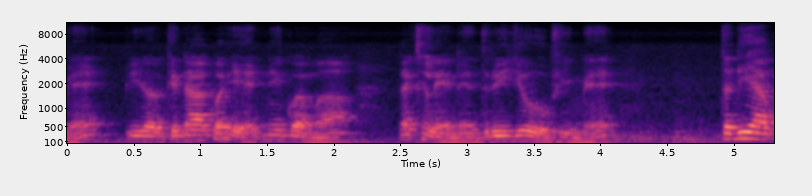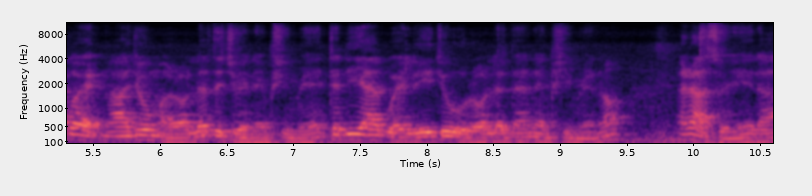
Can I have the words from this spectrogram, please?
မယ်ပြီးတော့ဂီတာကွက်ရဲ့နှင်းကွက်မှာလက်ခလယ်နဲ့3ကျိုးကိုဖိမယ်တတိယကွက်၅ကျိုးမှာတော့လက်တကြွယ်နဲ့ဖိမယ်တတိယကွက်၄ကျိုးကိုတော့လက်တန်းနဲ့ဖိမယ်เนาะအဲ့ဒါဆိုရင်ဒါ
